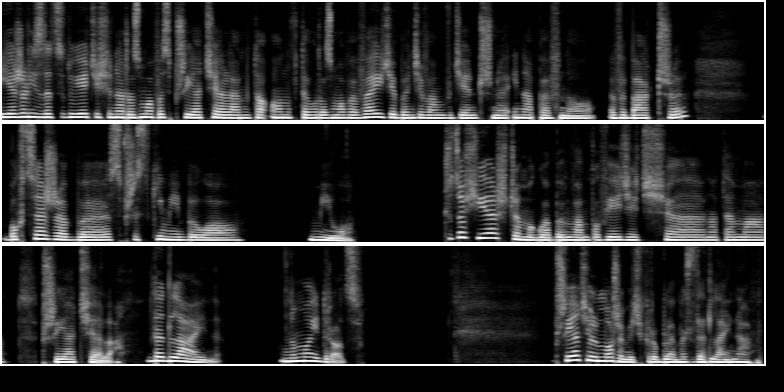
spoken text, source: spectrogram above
I jeżeli zdecydujecie się na rozmowę z przyjacielem, to on w tę rozmowę wejdzie, będzie Wam wdzięczny i na pewno wybaczy, bo chcę, żeby z wszystkimi było miło. Czy coś jeszcze mogłabym Wam powiedzieć e, na temat przyjaciela? Deadline. No moi drodzy, Przyjaciel może mieć problemy z deadline'ami.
